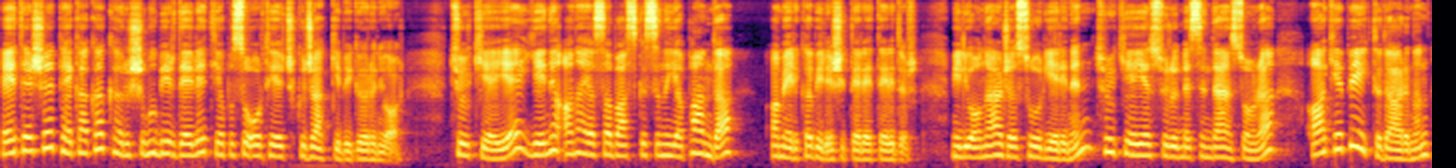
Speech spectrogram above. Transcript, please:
HTŞ-PKK karışımı bir devlet yapısı ortaya çıkacak gibi görünüyor. Türkiye'ye yeni anayasa baskısını yapan da Amerika Birleşik Devletleri'dir. Milyonlarca Suriyelinin Türkiye'ye sürülmesinden sonra AKP iktidarının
